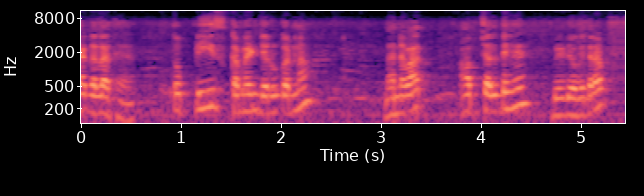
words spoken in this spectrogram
या गलत है। तो प्लीज़ कमेंट ज़रूर करना। धन्यवाद। अब चलते हैं वीडियो की तरफ़।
